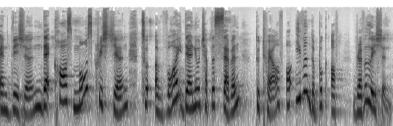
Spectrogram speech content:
and vision that cause most Christians to avoid Daniel chapter 7 to 12 or even the book of Revelation?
